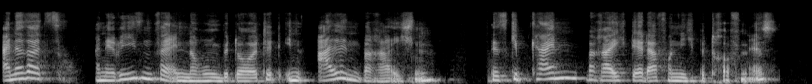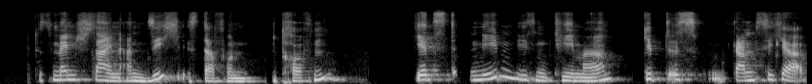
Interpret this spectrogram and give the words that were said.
einerseits eine Riesenveränderung bedeutet in allen Bereichen. Es gibt keinen Bereich, der davon nicht betroffen ist. Das Menschsein an sich ist davon betroffen. Jetzt neben diesem Thema gibt es ganz sicher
